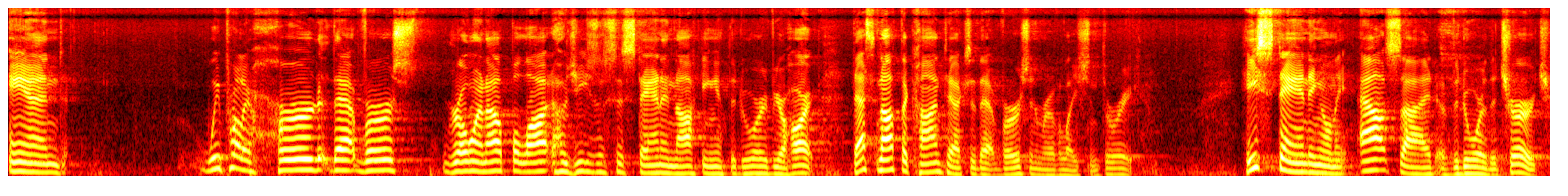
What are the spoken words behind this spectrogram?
And we probably heard that verse growing up a lot. Oh, Jesus is standing knocking at the door of your heart. That's not the context of that verse in Revelation 3. He's standing on the outside of the door of the church,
